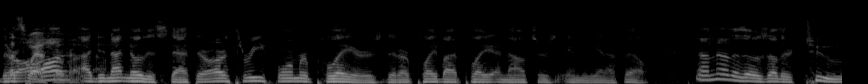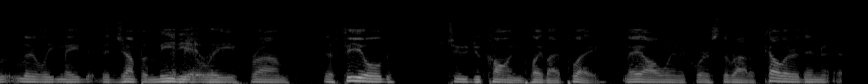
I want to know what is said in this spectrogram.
There That's the way I are, I, did not know this stat. There are three former players that are play by play announcers in the NFL. Now, none of those other two literally made the, the jump immediately, from the field to do calling play by play. They all went, of course, the route of color, then, uh,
